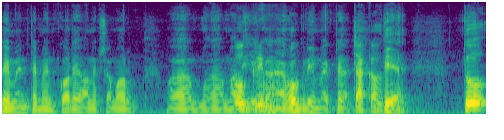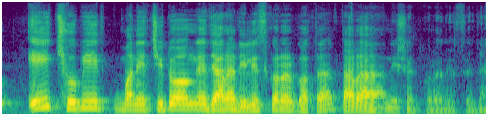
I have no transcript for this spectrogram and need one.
পেমেন্ট টেমেন্ট করে অনেক সময় মানে অগ্রিম। একটা দেয়। তো এই ছবির মানে চিটংয়ে যারা রিলিজ করার কথা তারা নিষেধ করে দিচ্ছে যে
